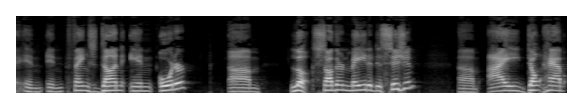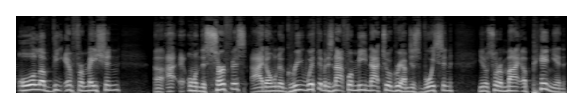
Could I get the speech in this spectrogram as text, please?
in in things done in order. Um, look, Southern made a decision. Um, I don't have all of the information uh, I, on the surface, I don't agree with it, but it's not for me not to agree. I'm just voicing, you know, sort of my opinion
